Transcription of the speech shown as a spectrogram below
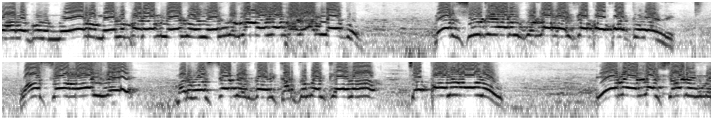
పాలకులు నోరు మెలుపడం లేదు ఎందుకు మెలుపడం లేదు? నేను సూటి అడుగుతున్నా వైకాపా పార్టీ వాళ్ళని వాస్తవమా ఇది? మరి వస్తే మీరు దాన్ని ఖర్చు పెట్టలేదా? చెప్పాలి వాళ్ళు. ఏమి అండర్స్టాండింగ్ మీ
